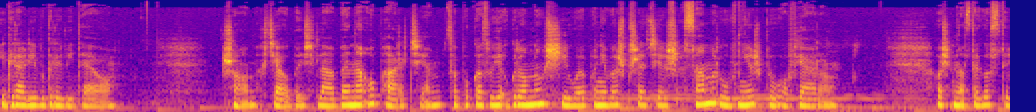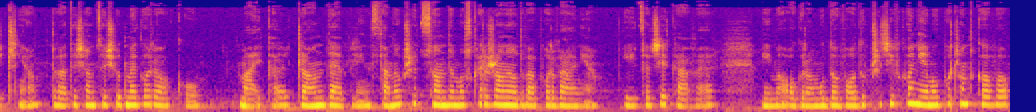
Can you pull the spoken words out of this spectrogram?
i grali w gry wideo. Sean chciał być dla Bena oparciem, co pokazuje ogromną siłę, ponieważ przecież sam również był ofiarą. 18 stycznia 2007 roku Michael John Devlin stanął przed sądem oskarżony o dwa porwania. I co ciekawe, mimo ogromu dowodów przeciwko niemu, początkowo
